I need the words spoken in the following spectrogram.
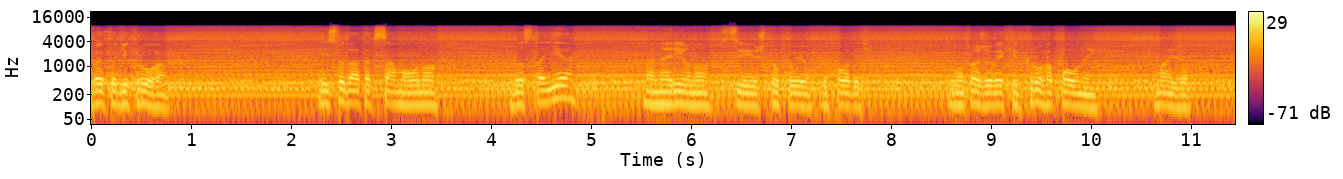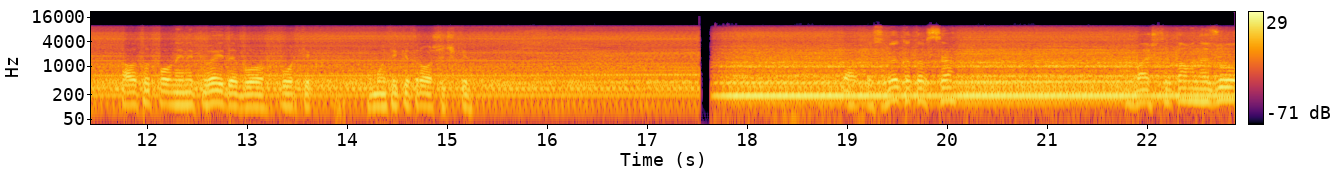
в виході круга. І сюди так само воно достає. У мене рівно з цією штукою виходить. Тому теж вихід круга повний майже. Але тут повний не вийде, бо портик, тому тільки трошечки. Так, ось викатався. Бачите, там внизу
